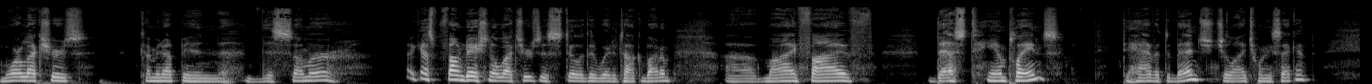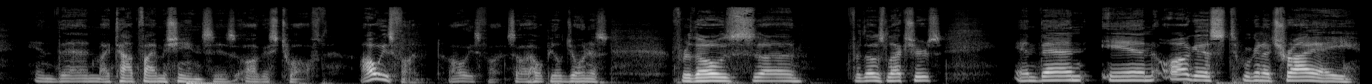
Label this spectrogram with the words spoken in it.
more lectures coming up in this summer. I guess foundational lectures is still a good way to talk about them. Uh, my five best hand planes to have at the bench, July 22nd. And then my top five machines is August 12th. Always fun, always fun. So I hope you'll join us for those, uh, for those lectures. And then in August, we're going to try a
